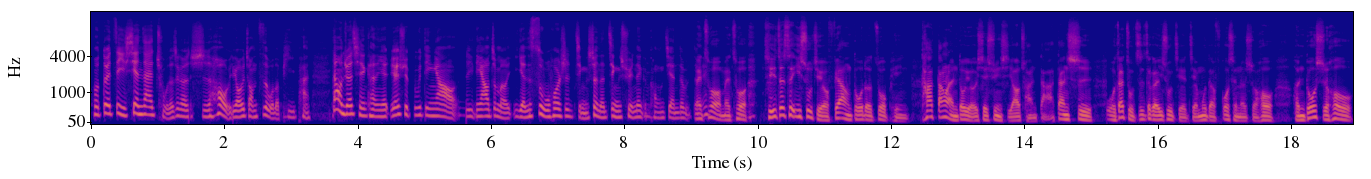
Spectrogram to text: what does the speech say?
或对自己现在处的这个时候有一种自我的批判。但我觉得其实可能也也许不一定要一定要这么严肃或是谨慎的进去那个空间，对不对？没错，没错。其实这次艺术节有非常多的作品，它当然都有一些讯息要传达。但是我在组织这个艺术节节目的过程的时候，很多时候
